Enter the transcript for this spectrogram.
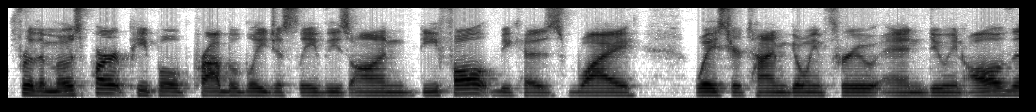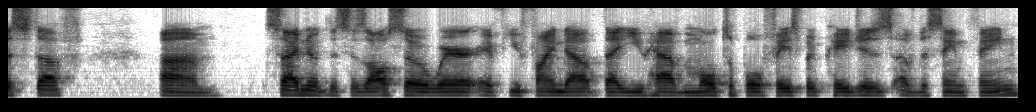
for the most part, people probably just leave these on default because why waste your time going through and doing all of this stuff? Um, Side note, this is also where if you find out that you have multiple Facebook pages of the same thing,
